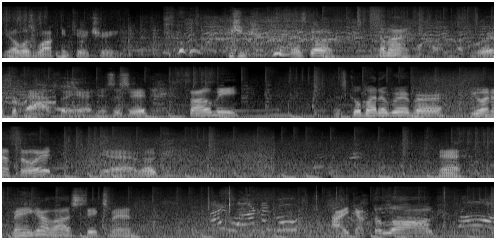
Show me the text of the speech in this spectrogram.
you almost walked into a tree. Let's go. Come on. Where's the path? Right here. This is it. Follow me. Let's go by the river. You wanna throw it? Yeah, look. Yeah. Man, you got a lot of sticks, man. I wanna go I got the log. frog.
